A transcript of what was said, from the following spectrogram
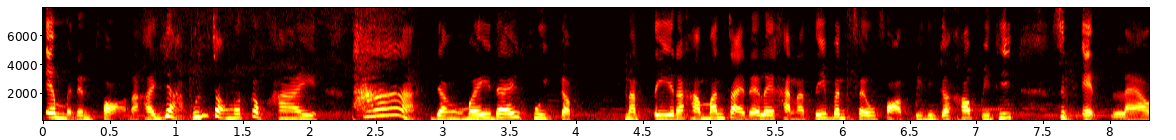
เอ็มเดนฟอร์ดนะคะ อย่าเพิ่งจองรถกับใคร ถ้ายังไม่ได้คุยกับนัตตี้นะคะ มั่นใจได้เลยค่ะ นัตตี้เป็นเซลล์ฟอร์ดปีนี้ก็เข้าปีที่ 11 แล้ว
